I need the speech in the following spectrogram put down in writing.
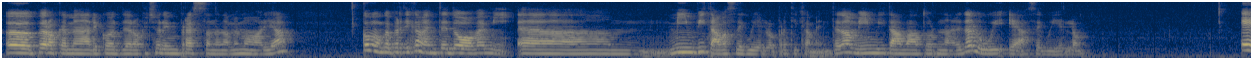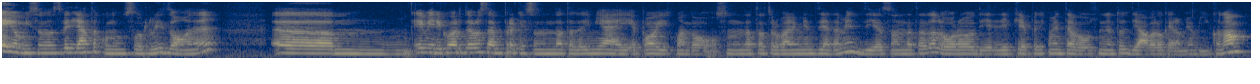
eh, però che me la ricorderò, che ce l'ho impressa nella memoria, Comunque praticamente dove mi, ehm, mi invitava a seguirlo praticamente, no? Mi invitava a tornare da lui e a seguirlo. E io mi sono svegliata con un sorrisone ehm, e mi ricorderò sempre che sono andata dai miei e poi quando sono andata a trovare mia zia da mia zia sono andata da loro a dirgli che praticamente avevo sognato il diavolo che era mio amico, no?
